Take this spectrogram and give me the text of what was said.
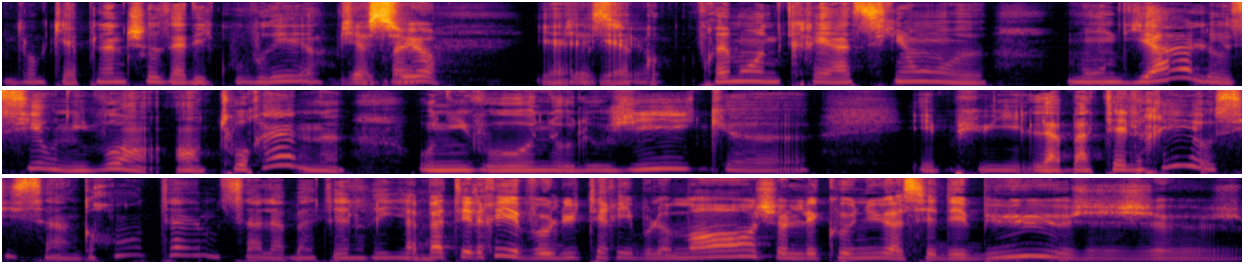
donc il y a plein de choses à découvrir. Bien sûr, Il y a, bien il y a sûr. vraiment une création euh, mondiale aussi au niveau en, en Touraine, au niveau onologique. euh, et puis la batellerie aussi, c'est un grand thème, ça, la batellerie. La batellerie évolue terriblement. Je l'ai connue à ses débuts. Je- je- je-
